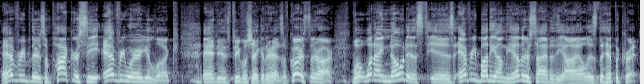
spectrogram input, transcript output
Every, there's hypocrisy everywhere you look. And there's people shaking their heads. Of course there are. Well, what i noticed is everybody on the other side of the aisle is the hypocrite.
